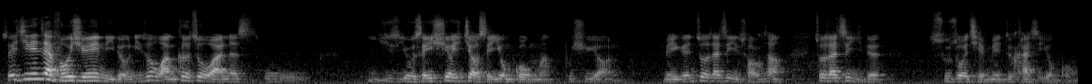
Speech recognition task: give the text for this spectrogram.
所以今天在佛学院里头，你说晚课做完了，有谁需要去叫谁用功吗？不需要了，每个人坐在自己床上，坐在自己的书桌前面，就开始用功了。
